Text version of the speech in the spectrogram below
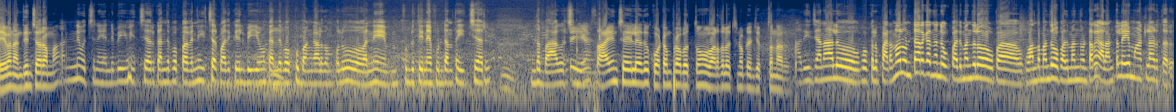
ఏమైనా అందించారమ్మా? అన్నీ వచ్చినాయండి బియ్యం ఇచ్చారు కందిపప్పు అవన్నీ ఇచ్చారు పది కేజీలు బియ్యం కందిపప్పు బంగాళదుంపలు అవన్నీ ఫుడ్ తినే ఫుడ్ అంతా ఇచ్చారు. అంతా బాగా వచ్చింది సాయం చేయలేదు కూటమి ప్రభుత్వం వరదలు వచ్చినప్పుడు అని చెప్తున్నారు. అది జనాలు ఒక్కొక్కరు పడనోళ్ళు ఉంటారు కదండి ఒక పది మందిలో ఒక వంద మందిలో ఒక పది మంది ఉంటారు అంటలో ఏం మాట్లాడతారు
